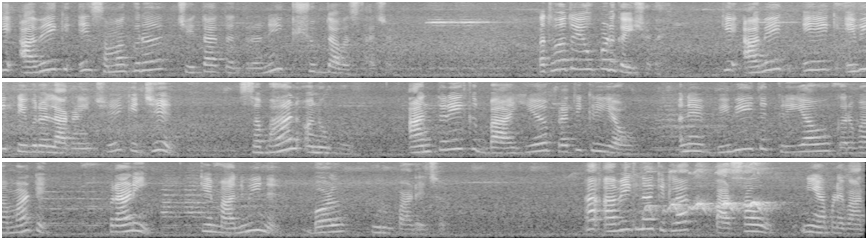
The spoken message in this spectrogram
કે આવેગ એ સમગ્ર ચેતાતંત્રની ક્ષુબ્ધાવસ્થા છે. અથવા તો એવું પણ કહી શકાય કે આવેગ એ એક એવી તીવ્ર લાગણી છે કે જે સભાન અનુભવ, આંતરિક બાહ્ય પ્રતિક્રિયાઓ અને વિવિધ ક્રિયાઓ કરવા માટે પ્રાણી કે માનવીને બળ પૂરું પાડે છે. આ આવેગના કેટલાક પાસાઓની આપણે વાત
